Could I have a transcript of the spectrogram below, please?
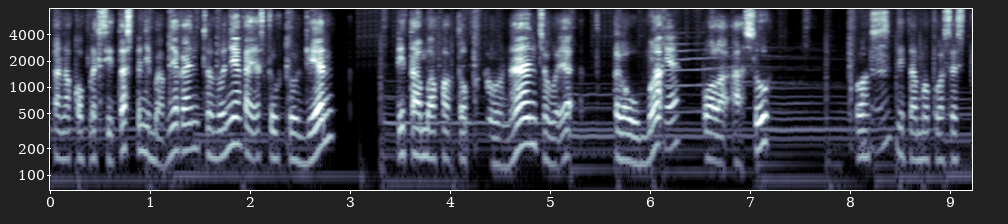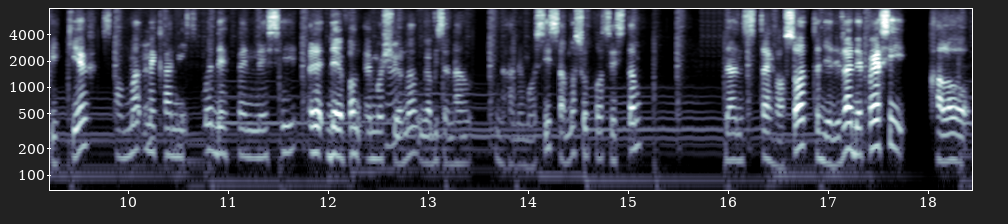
karena kompleksitas penyebabnya kan. Contohnya kayak struktur gen ditambah faktor keturunan coba ya trauma Ya. pola asuh pros- ditambah proses pikir sama Hmm. mekanisme dependensi eh, defense emosional nggak bisa nahan, nahan emosi sama support system dan stresor terjadilah depresi kalau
